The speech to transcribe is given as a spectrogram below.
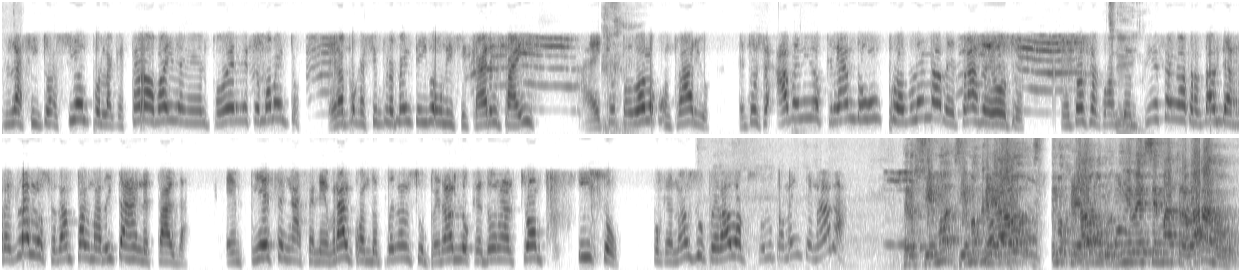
la situación por la que estaba Biden en el poder en ese momento, era porque simplemente iba a unificar el país. Ha hecho todo lo contrario. Entonces ha venido creando un problema detrás de otro. Entonces cuando Sí. empiezan a tratar de arreglarlo, se dan palmaditas en la espalda. Empiecen a celebrar cuando puedan superar lo que Donald Trump hizo, porque no han superado absolutamente nada. Pero si hemos, si hemos creado, si hemos creado como 10 veces más trabajo.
